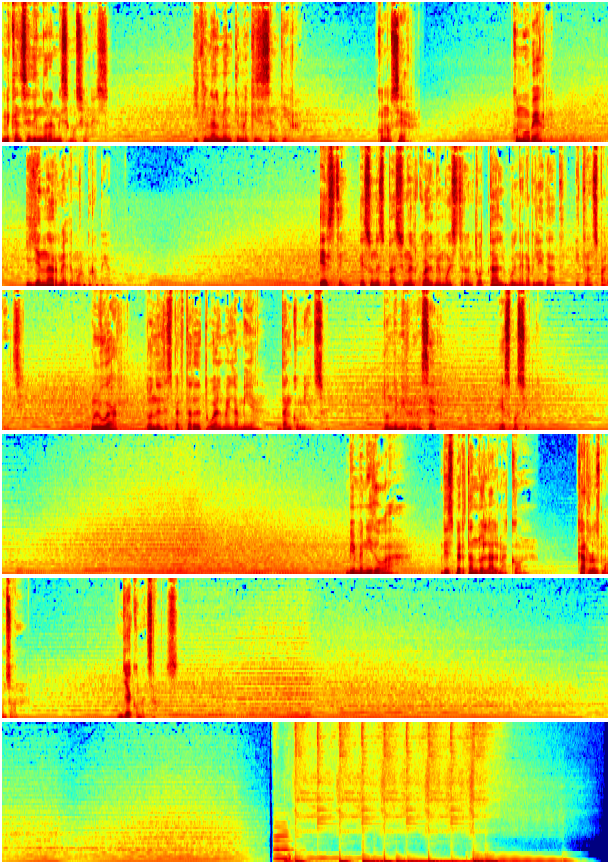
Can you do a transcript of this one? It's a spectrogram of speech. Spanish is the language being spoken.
Me cansé de ignorar mis emociones. Y finalmente me quise sentir, conocer, conmover y llenarme de amor propio. Este es un espacio en el cual me muestro en total vulnerabilidad y transparencia. Un lugar donde el despertar de tu alma y la mía dan comienzo, donde mi renacer es posible. Bienvenido a Despertando el Alma con Carlos Monzón. Ya comenzamos.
